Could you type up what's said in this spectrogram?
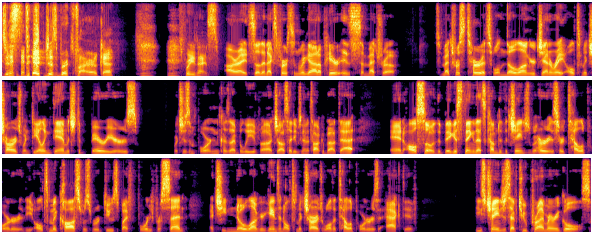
Just just burst fire. Okay. It's pretty nice. All right, so the next person we got up here is Symmetra. Symmetra's turrets will no longer generate ultimate charge when dealing damage to barriers, which is important because I believe uh, Josh said he was going to talk about that. And also, the biggest thing that's come to the changes with her is her teleporter. The ultimate cost was reduced by 40%, and she no longer gains an ultimate charge while the teleporter is active. These changes have two primary goals.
